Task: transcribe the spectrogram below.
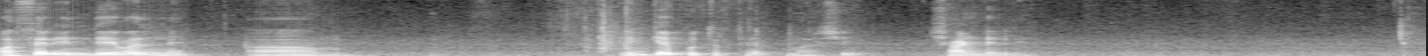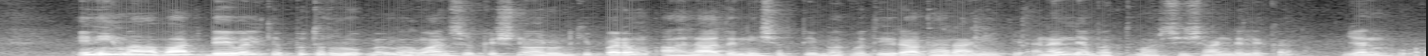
और फिर इन देवल ने आ, इनके पुत्र थे महर्षि शांडिल्य। इन्हीं महाभाग देवल के पुत्र रूप में भगवान श्री कृष्ण और उनकी परम आह्लादनी शक्ति भगवती राधा रानी के अनन्य भक्त महर्षि शांडिल्य का जन्म हुआ।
